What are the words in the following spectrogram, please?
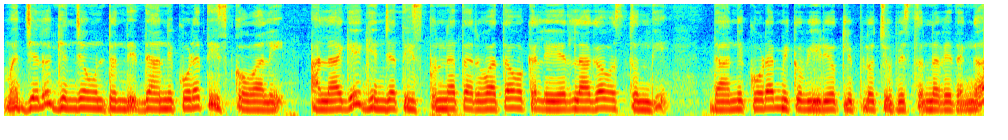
మధ్యలో గింజ ఉంటుంది దాన్ని కూడా తీసుకోవాలి. అలాగే గింజ తీసుకున్న తర్వాత ఒక లేయర్ లాగా వస్తుంది. దాన్ని కూడా మీకు వీడియో క్లిప్లో చూపిస్తున్న విధంగా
